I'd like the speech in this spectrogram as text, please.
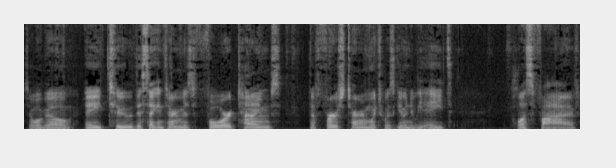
So we'll go A2, the second term is 4 times the first term, which was given to be 8, plus 5.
